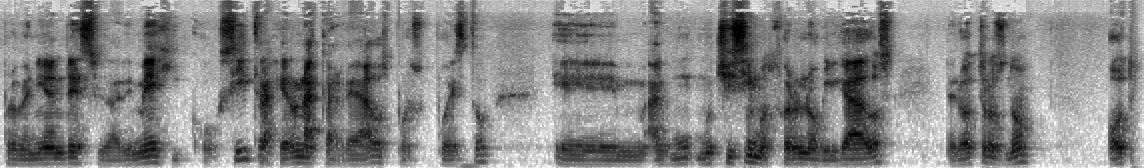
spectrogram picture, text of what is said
provenían de Ciudad de México. Sí, trajeron acarreados, por supuesto, em, muchísimos fueron obligados, pero otros no. Otros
